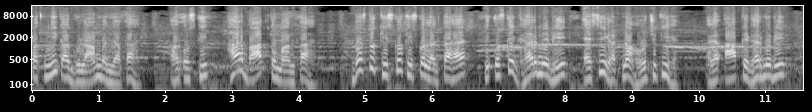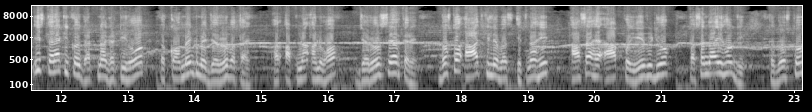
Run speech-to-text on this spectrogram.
पत्नी का गुलाम बन जाता है और उसकी हर बात को मानता है। दोस्तों, किसको किसको लगता है कि उसके घर में भी ऐसी घटना हो चुकी है? अगर आपके घर में भी इस तरह की कोई घटना घटी हो तो कमेंट में ज़रूर बताएँ और अपना अनुभव ज़रूर शेयर करें। दोस्तों, आज के लिए बस इतना ही। आशा है आपको ये वीडियो पसंद आई होगी। तो दोस्तों,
